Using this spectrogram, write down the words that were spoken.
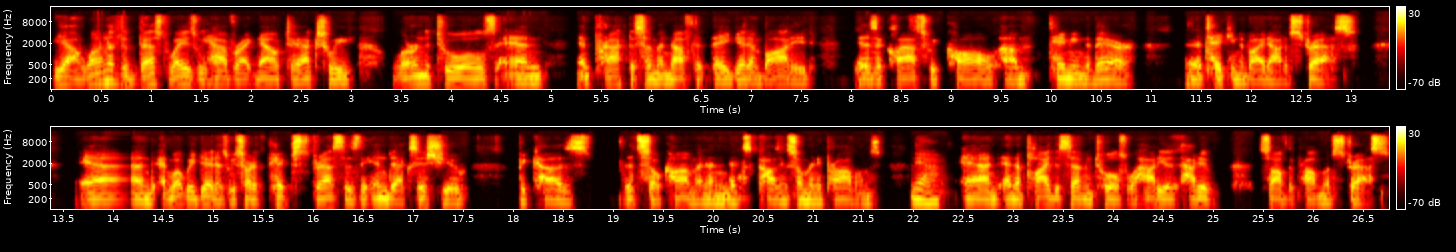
Yeah, one of the best ways we have right now to actually learn the tools and and practice them enough that they get embodied is a class we call um, "Taming the Bear," uh, taking the bite out of stress. And and what we did is we sort of picked stress as the index issue because it's so common and it's causing so many problems. Yeah. And and applied the seven tools. Well, how do you how do you solve the problem of stress?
